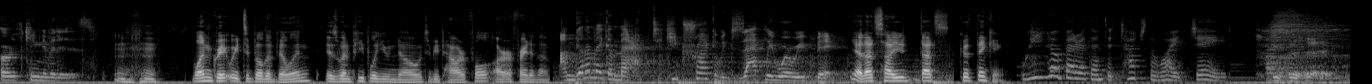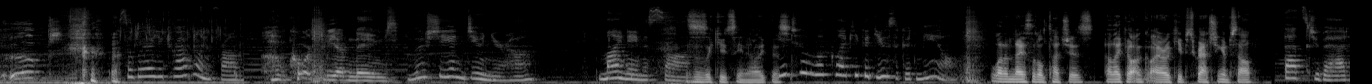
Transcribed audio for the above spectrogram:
Earth Kingdom it is. Mm-hmm. One great way to build a villain is when people you know to be powerful are afraid of them. I'm gonna make a map to keep track of exactly where we've been. Yeah, that's how you. That's good thinking. We know better than to touch the white jade. Oops. So where are you traveling from? Of course we have names. Lucy and Junior, huh? My name is Song. This is a cute scene. I like this. You two look like you could use a good meal. A lot of nice little touches. I like how Uncle Iroh keeps scratching himself. That's too bad.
